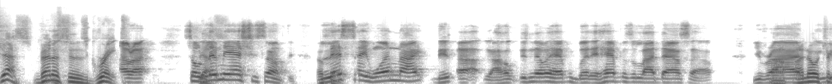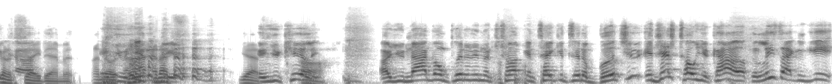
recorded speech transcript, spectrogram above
Yes, venison is great. All right. So yes. let me ask you something. Okay. Let's say one night, this, uh, I hope this never happened, but it happens a lot down south. You ride. Uh, I know what you're going to say, damn it. I know. And you, and I, yes. and you kill oh. it. Are you not going to put it in the trunk and take it to the butcher? It just told your car up. The least I can get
